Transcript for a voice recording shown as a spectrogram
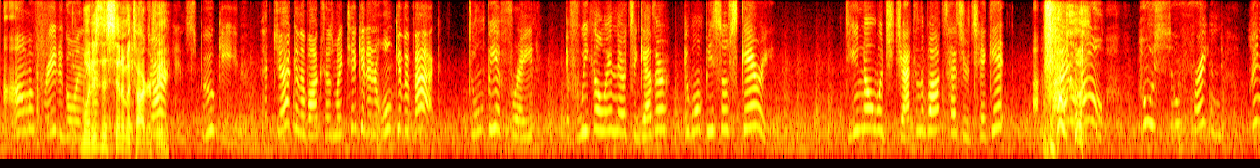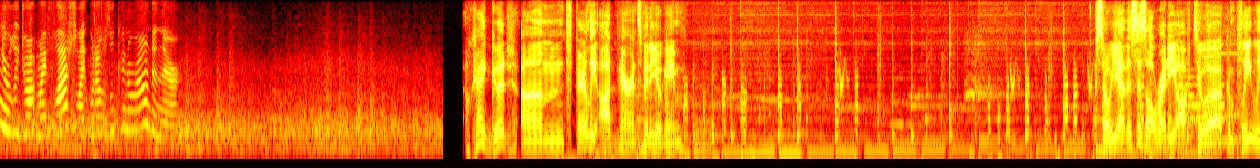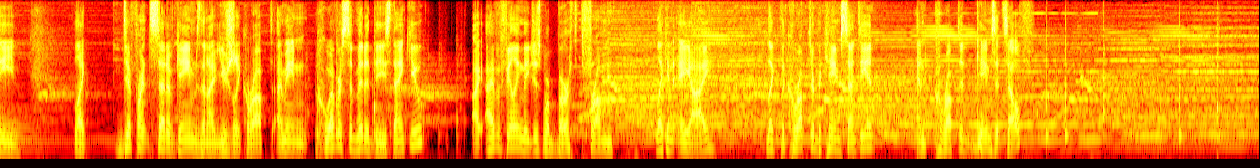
I'm afraid to go in What there. is this cinematography? It's dark and spooky. That Jack in the Box has my ticket and it won't give it back. Don't be afraid. If we go in there together, it won't be so scary. Do you know which Jack in the Box has your ticket? I, I don't know. I was so frightened. I nearly dropped my flashlight when I was looking around in there. Okay, good. Um, fairly odd parents video game. So yeah, this is already off to a completely, like, different set of games than I usually corrupt. I mean, whoever submitted these, thank you. I, I have a feeling they just were birthed from, like, an AI. Like, the corruptor became sentient and corrupted games itself.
